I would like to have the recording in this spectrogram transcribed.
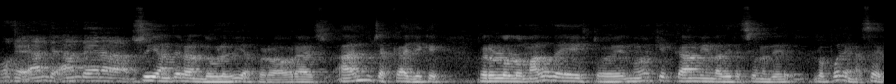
Ok, antes, antes era... Sí, antes eran doble vía, pero ahora es... Hay muchas calles que... Pero lo, malo de esto es, no es que cambien las direcciones, de, lo pueden hacer.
